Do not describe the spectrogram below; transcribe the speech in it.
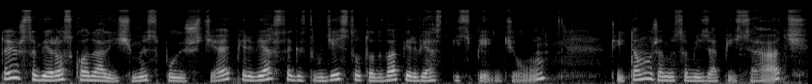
to już sobie rozkładaliśmy, spójrzcie, pierwiastek z 20 to dwa pierwiastki z 5, czyli to możemy sobie zapisać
